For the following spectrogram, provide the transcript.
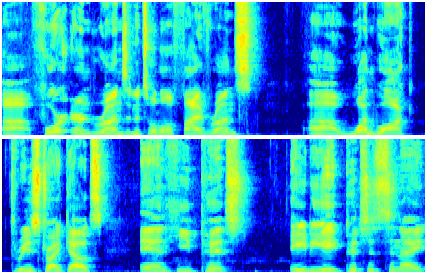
uh, four earned runs and a total of five runs, uh, one walk, three strikeouts, and he pitched 88 pitches tonight.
